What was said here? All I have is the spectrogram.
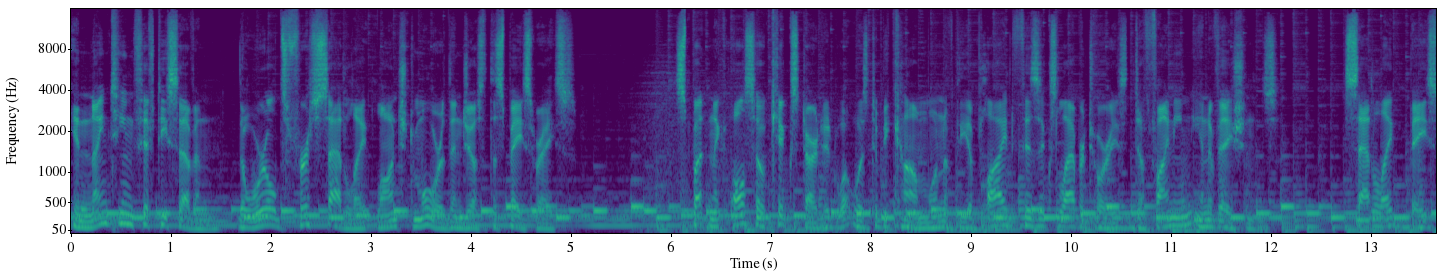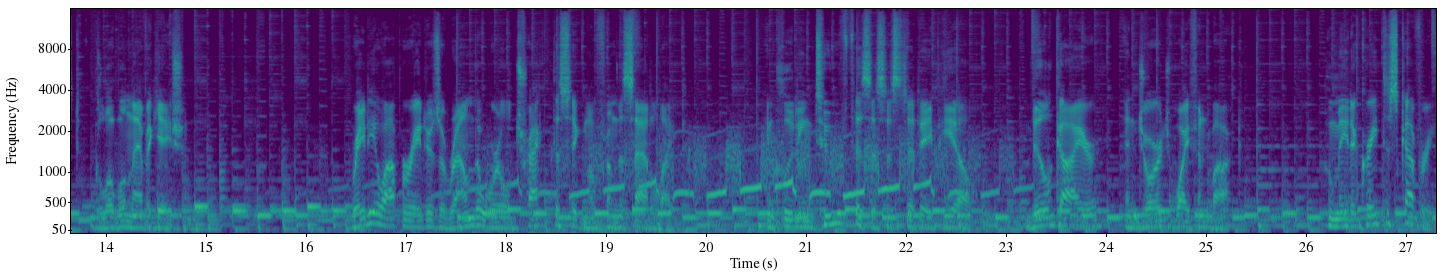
In 1957, the world's first satellite launched more than just the space race. Sputnik also kickstarted what was to become one of the Applied Physics Laboratory's defining innovations satellite based global navigation. Radio operators around the world tracked the signal from the satellite, including two physicists at APL, Bill Guier and George Weiffenbach, who made a great discovery.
